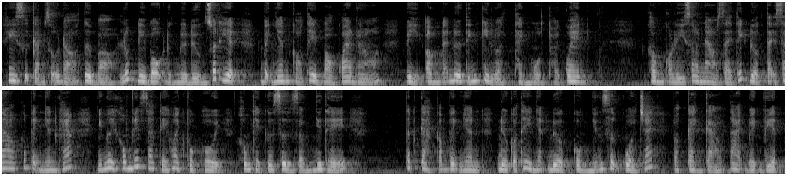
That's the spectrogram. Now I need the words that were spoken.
Khi sự cám dỗ đó từ bỏ lúc đi bộ được nửa đường xuất hiện, bệnh nhân có thể bỏ qua nó vì ông đã đưa tính kỷ luật thành một thói quen. Không có lý do nào giải thích được tại sao các bệnh nhân khác, những người không viết ra kế hoạch phục hồi, không thể cư xử giống như thế. Tất cả các bệnh nhân đều có thể nhận được cùng những sự của trách và cảnh cáo tại bệnh viện.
